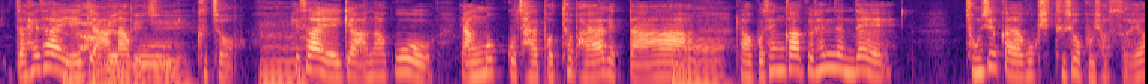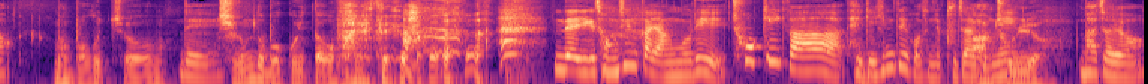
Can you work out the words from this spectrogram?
일단 회사에 얘기 안 하고 되지. 그죠. 음. 회사에 얘기 안 하고 약 먹고 잘 어. 버텨봐야겠다라고 생각을 했는데 정신과 약 혹시 드셔보셨어요? 뭐 먹었죠. 네. 지금도 먹고 있다고 봐야 돼요. 근데 이게 정신과 약물이 초기가 되게 힘들거든요. 부작용이. 아 졸려. 맞아요.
